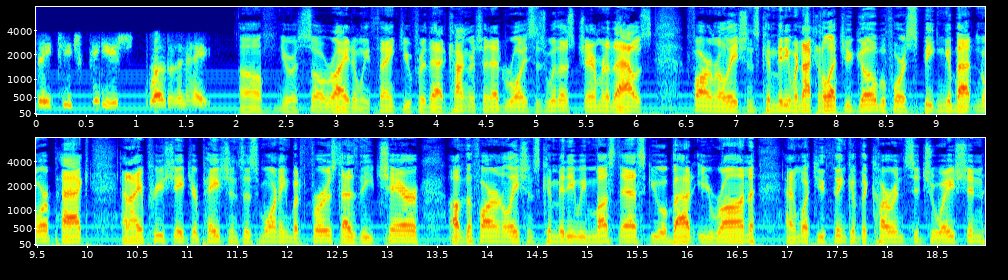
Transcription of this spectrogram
they teach peace rather than hate. Oh, you're so right, and we thank you for that. Congressman Ed Royce is with us, chairman of the House Foreign Relations Committee. We're not going to let you go before speaking about NORPAC, and I appreciate your patience this morning. But first, as the chair of the Foreign Relations Committee, we must ask you about Iran and what you think of the current situation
